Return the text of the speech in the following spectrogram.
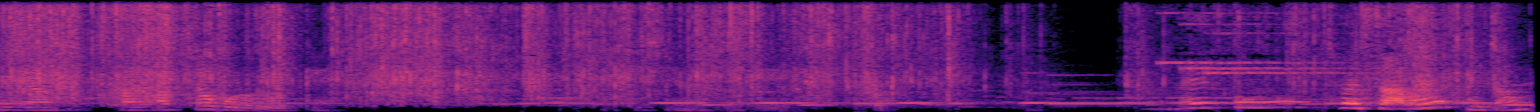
그냥 감각적으로 이렇게 해주시면 되세요. 내고 철사로 고정.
